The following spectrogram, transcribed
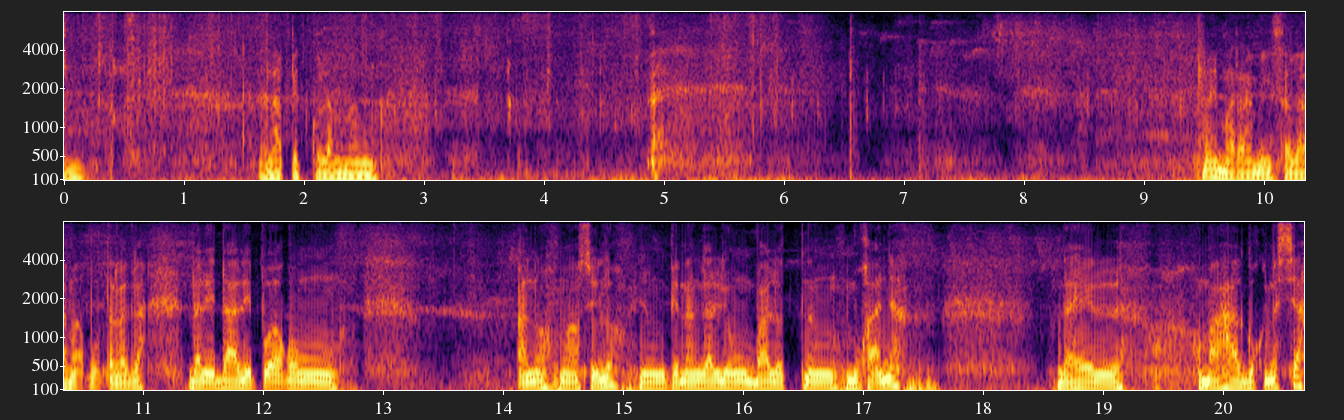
Hmm. Lapit ko lang ng Ay, maraming salamat po talaga. Dali-dali po akong ano mga silo, yung tinanggal yung balot ng mukha niya. Dahil humahagok na siya.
